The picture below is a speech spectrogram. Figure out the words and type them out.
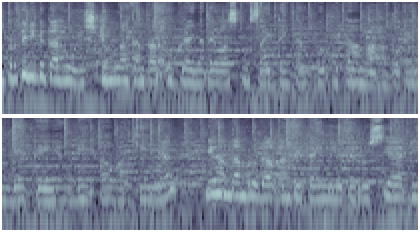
Seperti diketahui, sejumlah tentara Ukraina tewas usai tank tempur utama atau NBT yang diawakinya dihantam rudal anti-tank militer Rusia di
